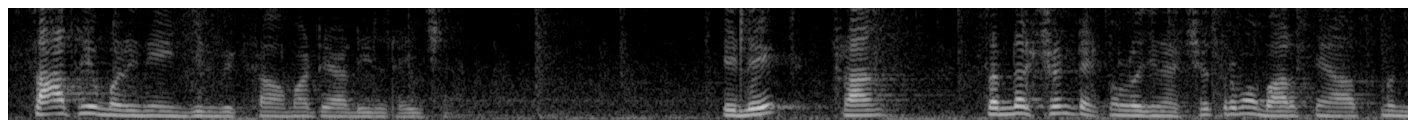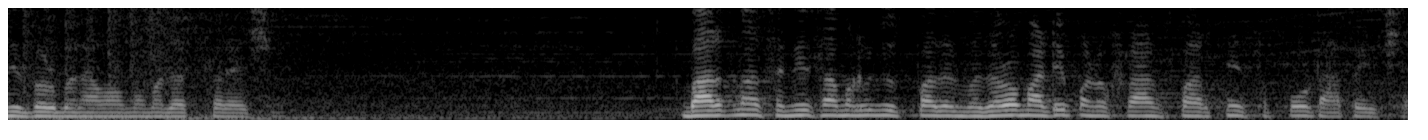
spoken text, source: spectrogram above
સાથે મળીને એન્જિન વિકસાવવા માટે આ ડીલ થઈ છે. એટલે ફ્રાન્સ સંરક્ષણ ટેકનોલોજીના ક્ષેત્રમાં ભારતને આત્મનિર્ભર બનાવવામાં મદદ કરે છે. ભારતમાં સૈન્ય સામગ્રીનું ઉત્પાદન વધારવા માટે પણ ફ્રાન્સ ભારતને સપોર્ટ આપે છે.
